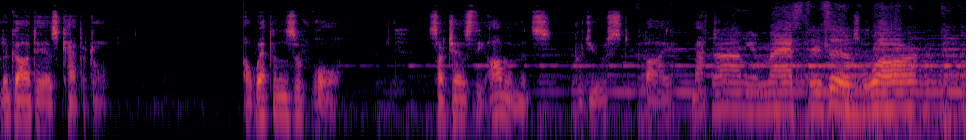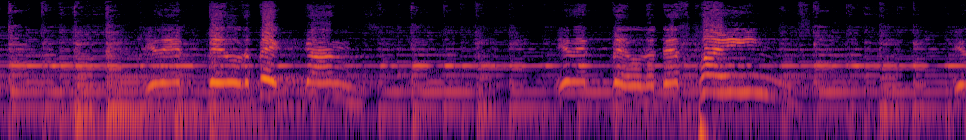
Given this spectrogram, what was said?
Lagardère's capital are weapons of war, such as the armaments produced by Matra. I'm your masters of war. You that build the big guns. You that build the death planes. You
